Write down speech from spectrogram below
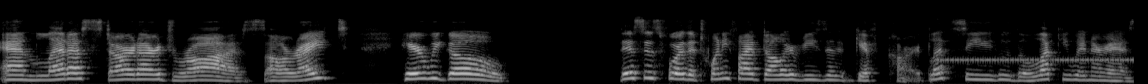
And let us start our draws. All right. Here we go. This is for the $25 Visa gift card. Let's see who the lucky winner is.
